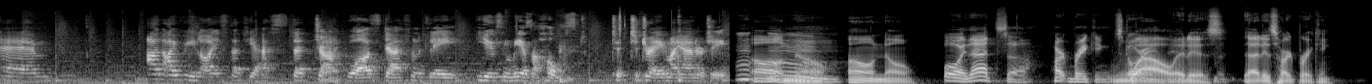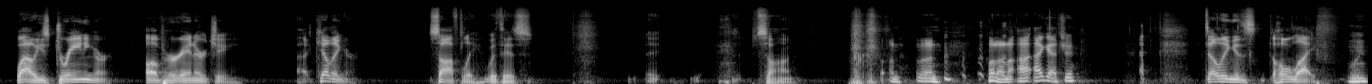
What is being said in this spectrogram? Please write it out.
um, and I realised that yes, that Jack was definitely using me as a host to, to drain my energy. Oh no! Oh no! Boy, that's a heartbreaking story. Wow! It is. That is heartbreaking. Wow! He's draining her of her energy, uh, killing her softly with his uh, song. on, hold on, hold on. I, I got you. Telling his whole life with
